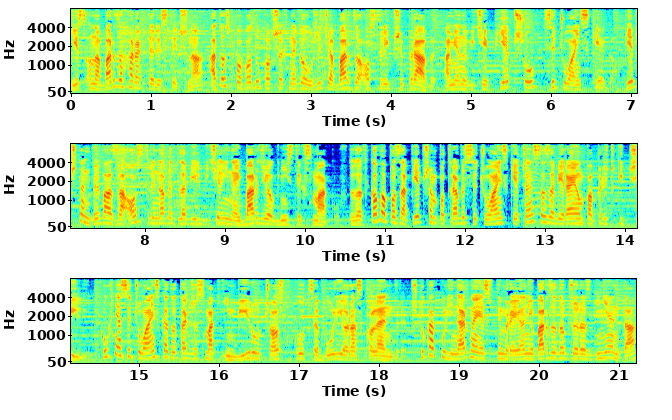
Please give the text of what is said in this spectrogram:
Jest ona bardzo charakterystyczna, a to z powodu powszechnego użycia bardzo ostrej przyprawy, a mianowicie pieprzu syczuańskiego. Pieprz ten bywa za ostry nawet dla wielbicieli najbardziej ognistych smaków. Dodatkowo poza pieprzem potrawy syczuańskie często zawierają papryczki chili. Kuchnia syczuańska to także smak imbiru, czosnku, cebuli oraz kolendry. Sztuka kulinarna jest w tym rejonie bardzo dobrze rozwinięta,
